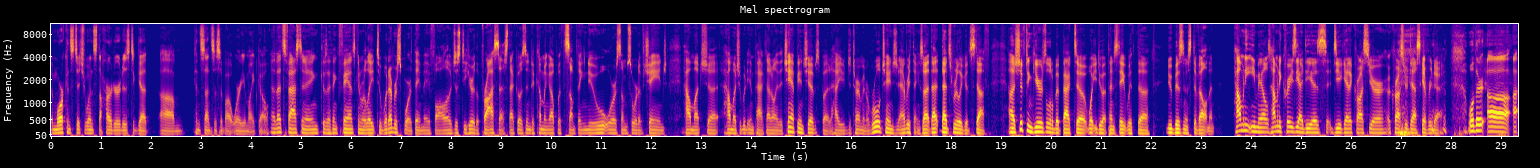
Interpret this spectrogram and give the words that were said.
the more constituents, the harder it is to get um, consensus about where you might go. Uh, that's fascinating because I think fans can relate to whatever sport they may follow just to hear the process that goes into coming up with something new or some sort of change. How much uh, how much it would impact not only the championships but how you determine a rule change and everything. So that, that that's really good stuff. Uh, shifting gears a little bit back to what you do at Penn State with the new business development. How many emails, how many crazy ideas do you get across your across your desk every day? Well, there, uh, I,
